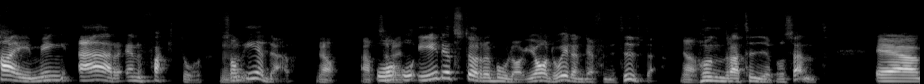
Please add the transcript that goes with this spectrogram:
timing är en faktor som Mm. är där. Ja, absolut. Och, och är det ett större bolag, ja då är den definitivt där. ja. 110 procent. Eh,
